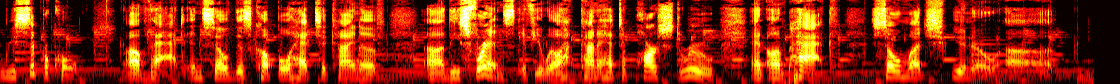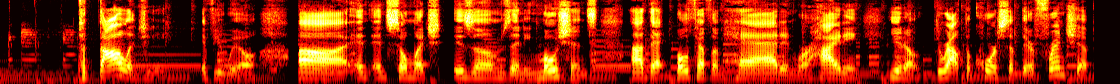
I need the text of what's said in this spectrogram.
reciprocal of that. And so this couple had to kind of, uh, these friends, if you will, kind of had to parse through and unpack so much, you know, uh, pathology if you will, uh, and, and so much isms and emotions uh, that both of them had and were hiding, you know, throughout the course of their friendship.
